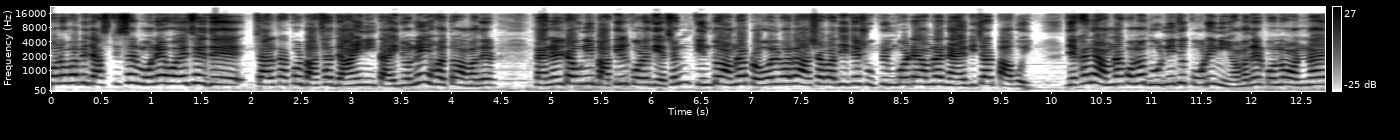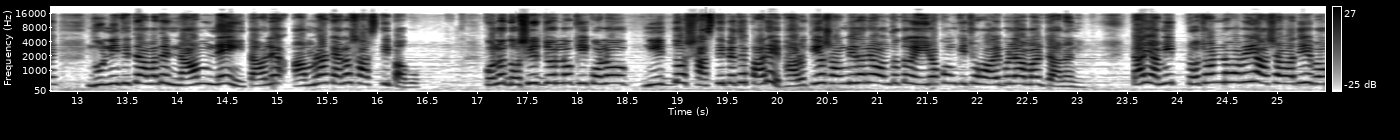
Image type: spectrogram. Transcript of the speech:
কোনোভাবে জাস্টিসের মনে হয়েছে যে চাল কাকর বাছা যায়নি, তাই জন্যই হয়তো আমাদের প্যানেলটা উনি বাতিল করে দিয়েছেন, কিন্তু আমরা প্রবলভাবে আশাবাদী যে সুপ্রিম কোর্টে আমরা ন্যায় বিচার পাবই। যেখানে আমরা কোনো দুর্নীতি করিনি, আমাদের কোনো অন্যায় দুর্নীতিতে আমাদের নাম নেই, তাহলে আমরা কেন শাস্তি পাবো? কোনো দোষীর জন্য কি কোনো নির্দোষ শাস্তি পেতে পারে? ভারতীয় সংবিধানে অন্তত এই রকম কিছু হয় বলে আমার জানা নেই। তাই আমি প্রচণ্ডভাবেই আশাবাদী এবং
